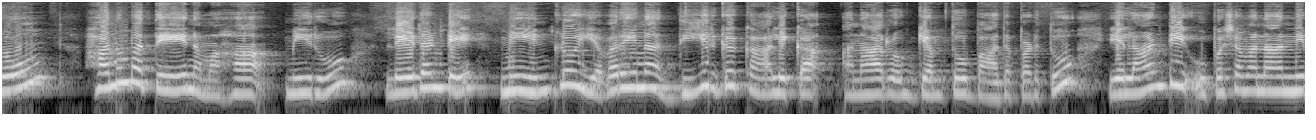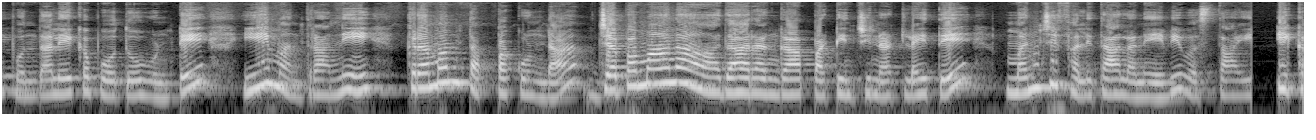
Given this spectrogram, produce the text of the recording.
ఓం హనుమతే నమ. మీరు లేదంటే మీ ఇంట్లో ఎవరైనా దీర్ఘకాలిక అనారోగ్యంతో బాధపడుతూ ఎలాంటి ఉపశమనాన్ని పొందలేకపోతూ ఉంటే ఈ మంత్రాన్ని క్రమం తప్పకుండా జపమాల ఆధారంగా పఠించినట్లయితే మంచి ఫలితాలనేవి వస్తాయి. ఇక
